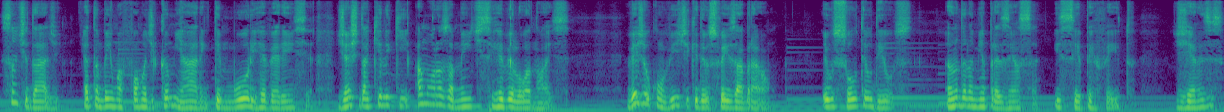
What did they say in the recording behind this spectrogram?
Santidade é também uma forma de caminhar em temor e reverência diante daquele que amorosamente se revelou a nós. Veja o convite que Deus fez a Abraão: Eu sou teu Deus, anda na minha presença e ser perfeito. Gênesis,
